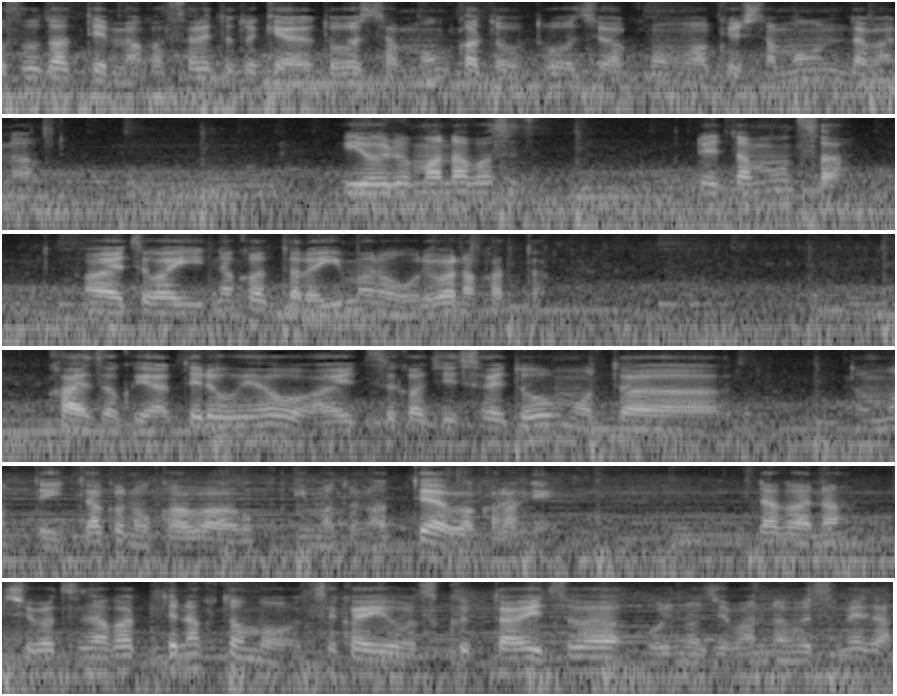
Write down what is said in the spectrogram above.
育て任された時はどうしたもんかと当時は困惑したもんだがな。いろいろ学ばせれたもんさ。あいつがいなかったら今の俺はなかった。海賊やってる親をあいつが実際どう思ったと思っていたかのかは今となってはわからねえ。だがな血はつながってなくとも世界を救ったあいつは俺の自慢の娘だ。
